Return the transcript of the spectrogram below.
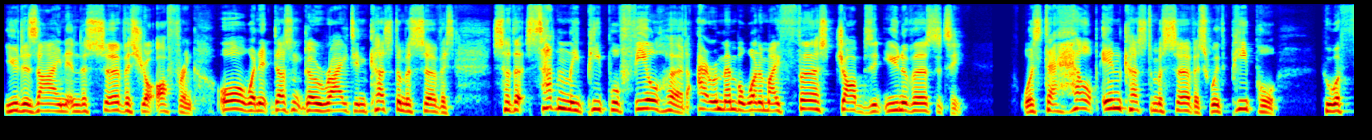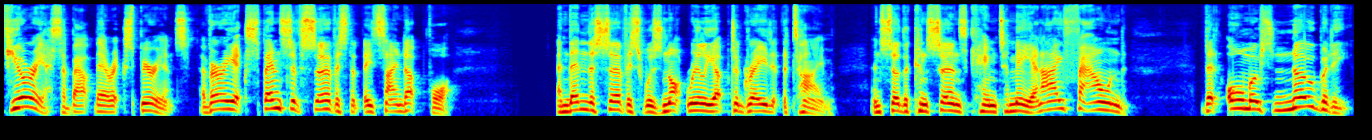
you design in the service you're offering, or when it doesn't go right in customer service, so that suddenly people feel heard. I remember one of my first jobs at university was to help in customer service with people who were furious about their experience, a very expensive service that they signed up for. And then the service was not really up to grade at the time. And so the concerns came to me, and I found that almost nobody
